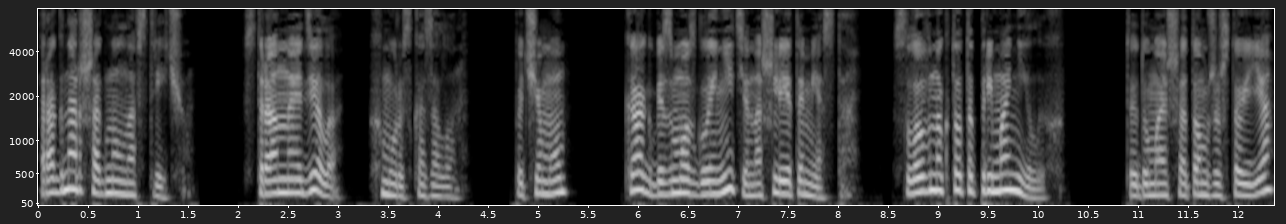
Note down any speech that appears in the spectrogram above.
Рагнар шагнул навстречу. «Странное дело», — хмуро сказал он. «Почему? Как безмозглые нити нашли это место? Словно кто-то приманил их. Ты думаешь о том же, что и я?»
